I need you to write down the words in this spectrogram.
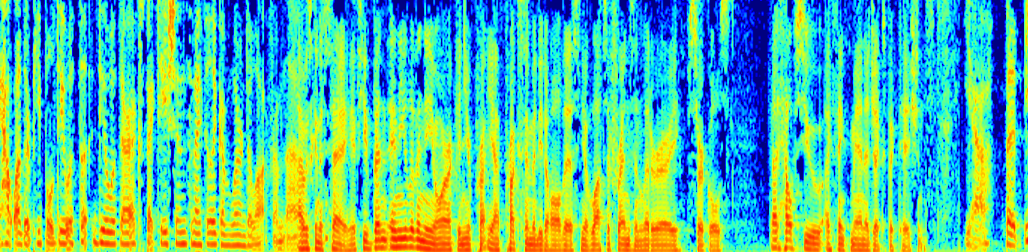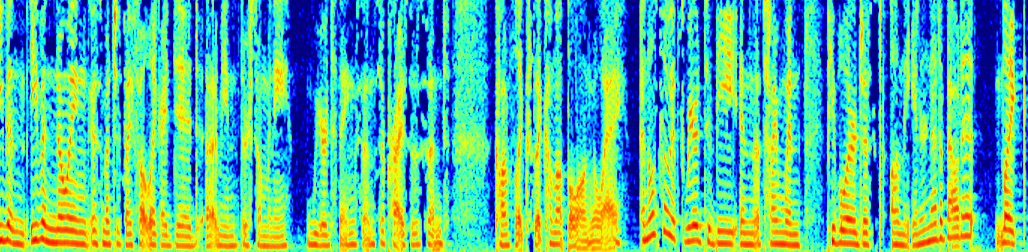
how other people deal with the, deal with their expectations, and I feel like I've learned a lot from that. I was going to say, if you've been and you live in New York and you're pro- you have proximity to all this, and you have lots of friends in literary circles, that helps you, I think, manage expectations. Yeah, but even even knowing as much as I felt like I did, I mean, there's so many weird things and surprises and conflicts that come up along the way. And also, it's weird to be in a time when people are just on the internet about it. Like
